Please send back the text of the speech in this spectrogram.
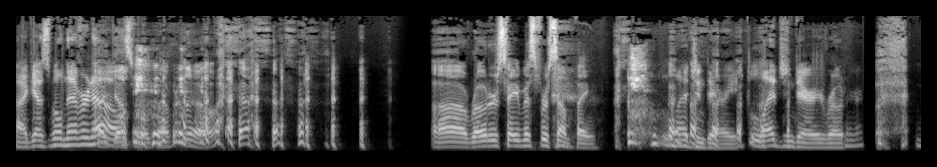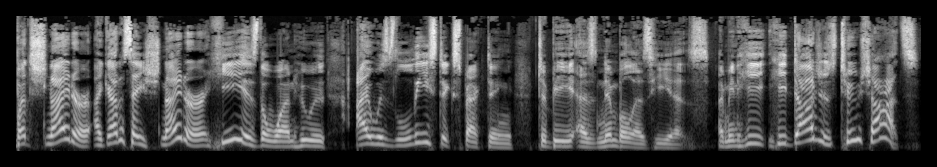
I guess we'll never know. I guess we'll never know. Uh, Roeder's famous for something, legendary, legendary Roeder. but Schneider, I got to say, Schneider, he is the one who I was least expecting to be as nimble as he is. I mean, he he dodges two shots.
